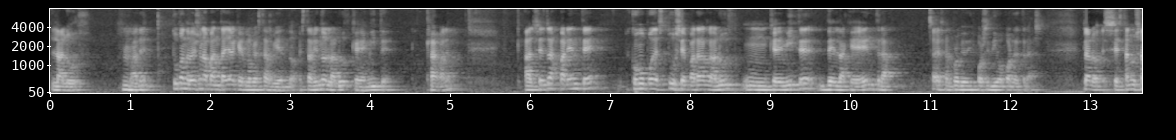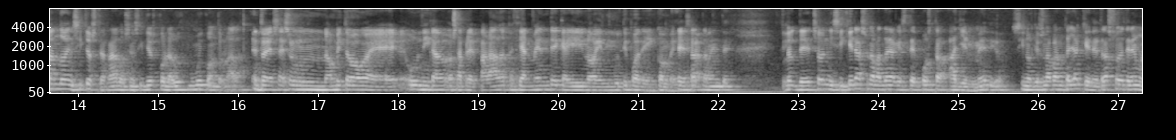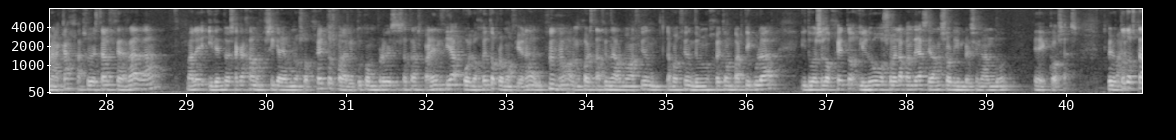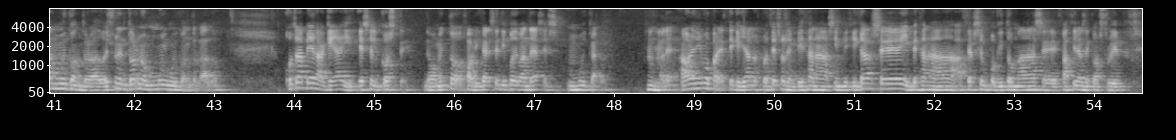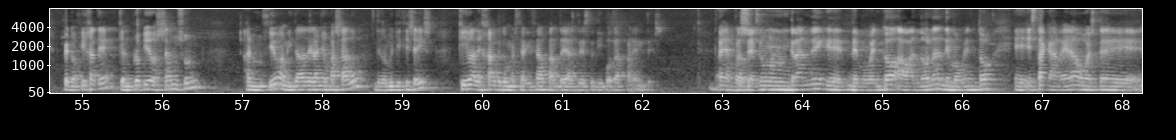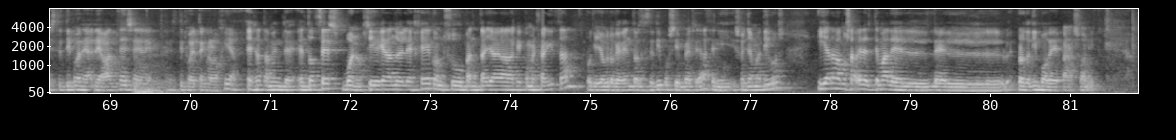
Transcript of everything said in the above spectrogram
La luz, ¿vale? Tú cuando ves una pantalla, ¿qué es lo que estás viendo? Estás viendo la luz que emite, claro. ¿vale? Al ser transparente, ¿cómo puedes tú separar la luz mm, que emite de la que entra ¿sabes? El propio dispositivo por detrás. Claro, se están usando en sitios cerrados, en sitios con la luz muy controlada. Entonces es un ámbito eh, único, o sea, preparado especialmente, que ahí no hay ningún tipo de inconveniente. Exactamente. De hecho, ni siquiera es una pantalla que esté puesta allí en medio, sino que es una pantalla que detrás suele tener una caja, suele estar cerrada, ¿vale? Y dentro de esa caja sí que hay unos objetos para que tú compruebes esa transparencia o el objeto promocional, A lo mejor está haciendo la promoción, la promoción de un objeto en particular y tú ves el objeto y luego sobre la pantalla se van sobreimpresionando eh, cosas. Pero todo está muy controlado, es un entorno muy, muy controlado. Otra pega que hay es el coste. De momento, fabricar ese tipo de pantallas es muy caro. Ahora mismo parece que ya los procesos empiezan a simplificarse y empiezan a hacerse un poquito más eh, fáciles de construir. Pero fíjate que el propio Samsung anunció a mitad del año pasado, de 2016, que iba a dejar de comercializar pantallas de este tipo transparentes. Vaya, pues es un grande que de momento abandona de momento eh, esta carrera o este, este tipo de, avances en este tipo de tecnología. Exactamente. Entonces, bueno, sigue quedando LG con su pantalla que comercializa, porque yo creo que eventos de este tipo siempre se hacen y, son llamativos. Y ahora vamos a ver el tema del, del prototipo de Panasonic.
